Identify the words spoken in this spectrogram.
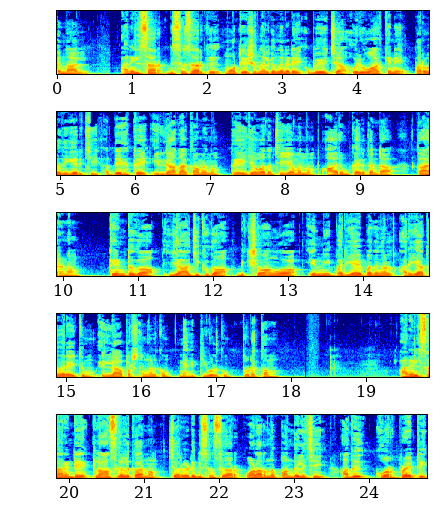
എന്നാൽ അനിൽ സാർ ബിസിനസ്സുകാർക്ക് മോട്ടിവേഷൻ നൽകുന്നതിനിടെ ഉപയോഗിച്ച ഒരു വാക്കിനെ പർവതീകരിച്ച് അദ്ദേഹത്തെ ഇല്ലാതാക്കാമെന്നും തേജോവധം ചെയ്യാമെന്നും ആരും കരുതണ്ട. കാരണം തെണ്ടുക യാചിക്കുക ഭിക്ഷ വാങ്ങുക എന്നീ പര്യായ പദങ്ങൾ അറിയാത്തവരേക്കും എല്ലാ പ്രശ്നങ്ങൾക്കും നെഗറ്റീവുകൾക്കും തുടക്കം. അനിൽ സാറിന്റെ ക്ലാസ്സുകൾ കാരണം ചെറുകിട ബിസിനസ്സുകാർ വളർന്ന് പന്തലിച്ച് അത് കോർപ്പറേറ്റ്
